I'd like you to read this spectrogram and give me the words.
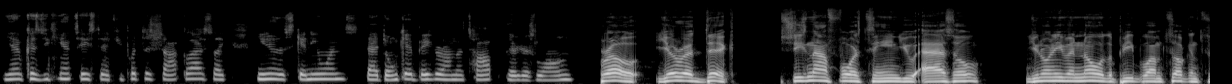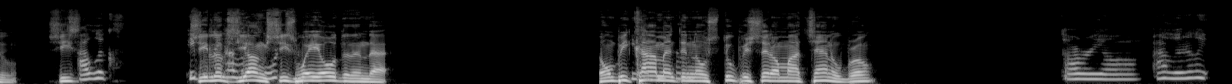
Yeah, because you can't taste it. If you put the shot glass, like you know the skinny ones that don't get bigger on the top, they're just long. Bro, you're a dick. She's not 14, you asshole. You don't even know the people I'm talking to. She's I look. she looks look young. She's way older than that. Don't be People commenting no stupid shit on my channel, bro. Sorry, y'all. I literally,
